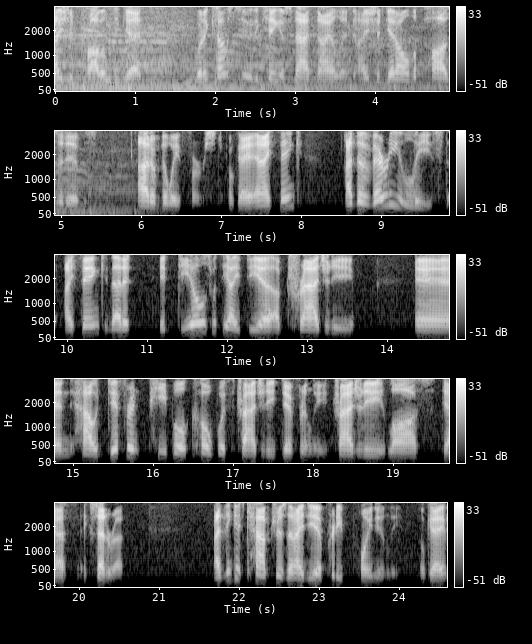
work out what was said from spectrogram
I should probably get, when it comes to The King of Staten Island, I should get all the positives out of the way first. Okay, and I think at the very least, I think that it it deals with the idea of tragedy and how different people cope with tragedy differently tragedy, loss, death, etc. I think it captures that idea pretty poignantly. Okay,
